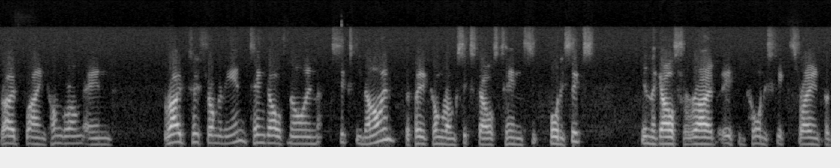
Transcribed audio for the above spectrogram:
Robe playing Kongorong and Robe too strong in the end. 10 goals, 9 69. Defeated Kongorong 6 goals, 10 46. In the goals for Robe, Ethan Cornish kicked three, and for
